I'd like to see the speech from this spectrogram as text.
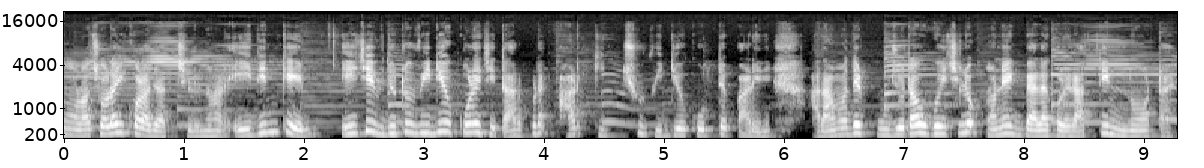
নড়াচড়াই করা যাচ্ছিল না। আর এই দিনকে এই যে দুটো ভিডিও করেছি, তারপরে আর কিচ্ছু ভিডিও করতে পারিনি। আর আমাদের পুজোটাও হয়েছিল অনেক বেলা করে, রাত্রি নটায়।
